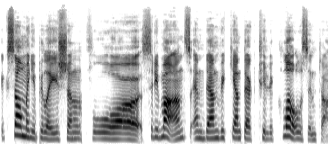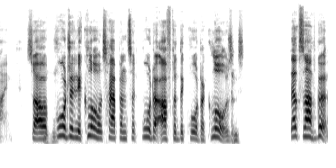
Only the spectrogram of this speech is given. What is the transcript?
Excel manipulation for three months and then we can't actually close in time. So our mm-hmm. quarterly close happens a quarter after the quarter closes. That's not good.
